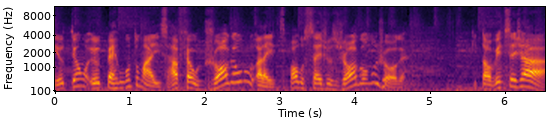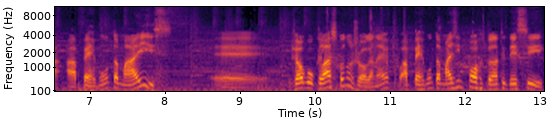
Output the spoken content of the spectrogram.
Eu tenho, eu pergunto mais, Rafael joga ou não, aliás, Paulo Sérgio joga ou não joga? Que talvez seja a pergunta mais é, joga o clássico ou não joga, né? A pergunta mais importante desse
